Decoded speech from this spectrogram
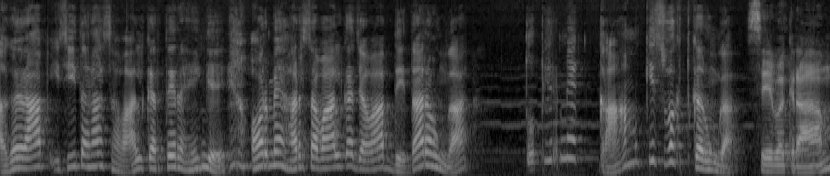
अगर आप इसी तरह सवाल करते रहेंगे और मैं हर सवाल का जवाब देता रहूँगा तो फिर मैं काम किस वक्त करूँगा? सेवक राम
